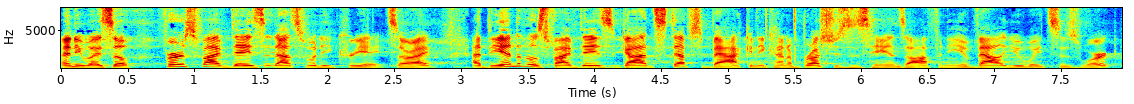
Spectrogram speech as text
Anyway, so first five days, that's what he creates, all right? At the end of those five days, God steps back and he kind of brushes his hands off and he evaluates his work.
